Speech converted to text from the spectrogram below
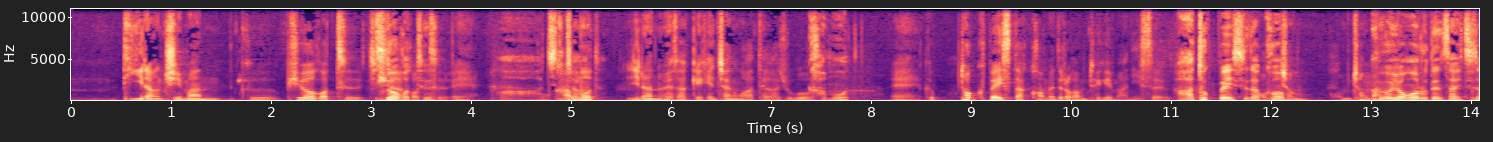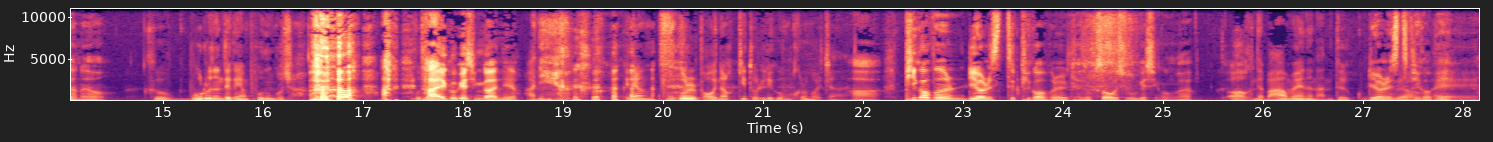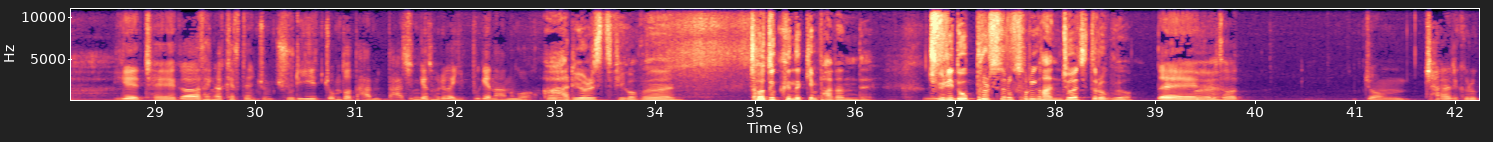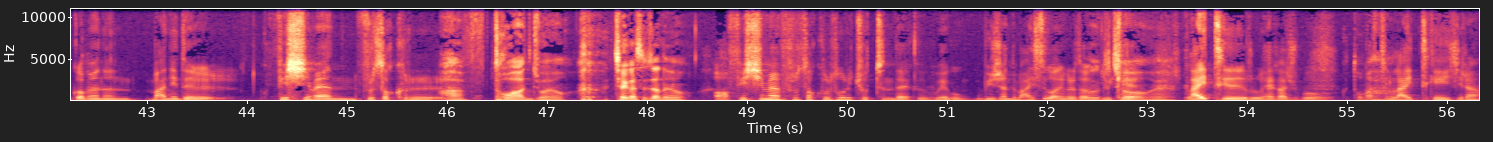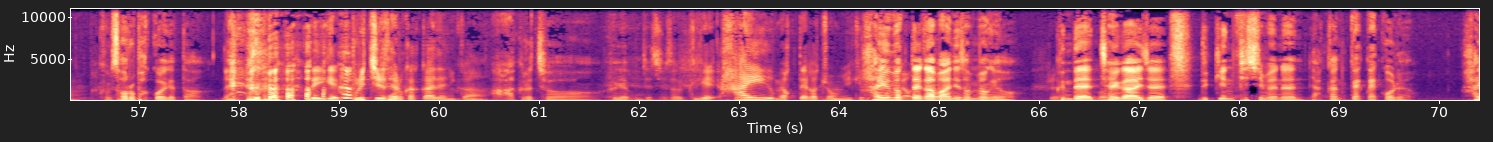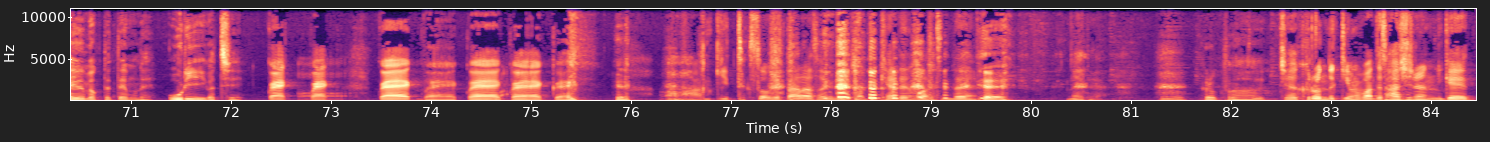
D랑 G만 그 퓨어 거트 진짜 퓨어 거트. 거트 예. 아 뭐 진짜 감옷이라는 회사 꽤 괜찮은 것 같아가지고 감옷. 예, 그 토크베이스닷컴에 들어가면 되게 많이 있어요. 아 톡베이스닷컴 엄청 엄청 많아요. 그거 영어로 된 사이트잖아요. 그 모르는데 그냥 보는 거죠. 다 알고 계신 거 아니에요? 아니에요. 그냥 구글 번역기 돌리고 뭐 그런 거 있잖아요. 아 픽업은 리얼리스트 픽업을 계속 써오시고 계신 건가요? 어 근데 마음에는 안 들고 리얼리스트 픽업이. 예. 아, 이게 제가 생각했을 땐 좀 줄이 좀 더 낮은 게 소리가 이쁘게 나는 것 같고 아 리얼리스트 픽업은 저도 그 느낌 받았는데 그- 줄이 높을수록 소리가 안 좋아지더라고요. 네, 네. 그래서 좀 차라리 그럴 거면은 많이들 Fishman Full Circle을 아 더 안 좋아요. 제가 쓰잖아요. 어 Fishman Full Circle 소리 좋던데 그 외국 뮤지션들 많이 쓰거든요. 그래서 어, 이렇게. 예. light로 해가지고 그 Thomastik 아. light gauge랑 그럼 서로 바꿔야겠다. 근데 이게 브릿지를 새로 깎아야 되니까 아 그렇죠. 그게 네, 문제지. 그래서 그게 high 음역대가 좀 이렇게 high 음역대가 많이 선명해요. 근데 제가 이제 느낀 Fishman은 약간 꽥꽥거려요. 하이 음역대 때문에 오리 같이 어, 꽥꽥꽥꽥꽥꽥. 어, 악기 특성에 따라서 이걸 선택해야 되는 것 같은데 예. 네네 그렇구나. 그 제가 그런 느낌을 받는데 사실은 이게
